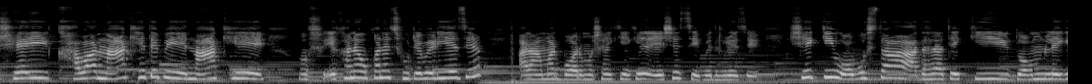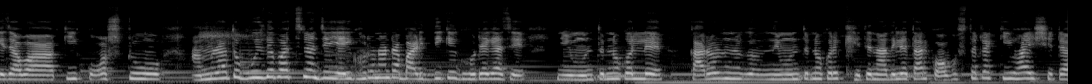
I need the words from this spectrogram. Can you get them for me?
সেই খাওয়া না খেতে পেয়ে, না খেয়ে এখানে ওখানে ছুটে বেরিয়েছে আর আমার বর্মশাইকে একে এসে চেপে ধরেছে। সে কি অবস্থা? আধা রাতে কি দম লেগে যাওয়া? কি কষ্ট? আমরা তো বুঝতে পারছি না যে এই ঘটনাটা বাড়ির দিকে ঘটে গেছে। নিমন্ত্রণ করলে কারোর নিমন্ত্রণ করে খেতে না দিলে তার অবস্থাটা কি হয় সেটা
